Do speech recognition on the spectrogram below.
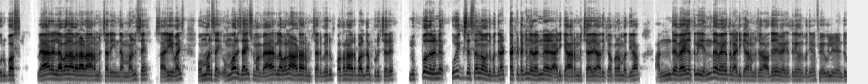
குருபாஸ். வேற லெவலாக விளாட ஆரம்பிச்சார். இந்த மனுஷன் சரி வாய்ஸ் உமர் சாய் உமர் சாய் சும்மா வேற லெவலாக ஆட ஆரம்பிச்சார். வெறும் பதினாறு பால் தான் பிடிச்சாரு. முப்பது ரன்னு குயிக் செஷனில் வந்து பார்த்தீங்கன்னா டக்கு டக்குன்னு ரன் அடிக்க ஆரம்பிச்சாரு. அதுக்கப்புறம் பார்த்தீங்கன்னா அந்த வேகத்துல எந்த வேகத்தில் அடிக்க ஆரம்பிச்சாரோ அதே வேகத்துலேயும் வந்து பார்த்தீங்கன்னா ஃபெவிலியன் ரெண்டு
